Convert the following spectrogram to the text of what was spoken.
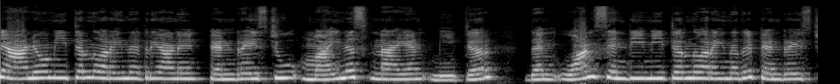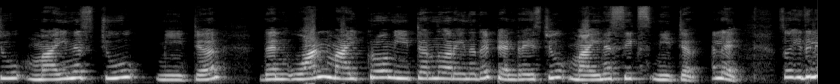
നാനോമീറ്റർ എന്ന് പറയുന്നത് എത്രയാണ്? Ten raise to minus nine metre then one centimetre എന്ന് പറയുന്നത് ten raise to minus two metre then one micrometre എന്ന് പറയുന്നത് ten raise to minus six metre അല്ലെ? സോ ഇതിൽ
